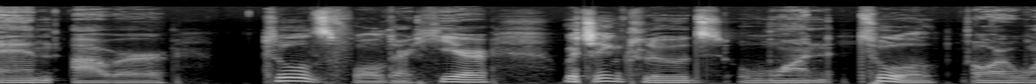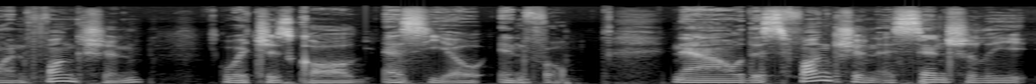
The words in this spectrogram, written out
and our tools folder here, which includes one tool or one function which is called SEO info. Now, this function essentially,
